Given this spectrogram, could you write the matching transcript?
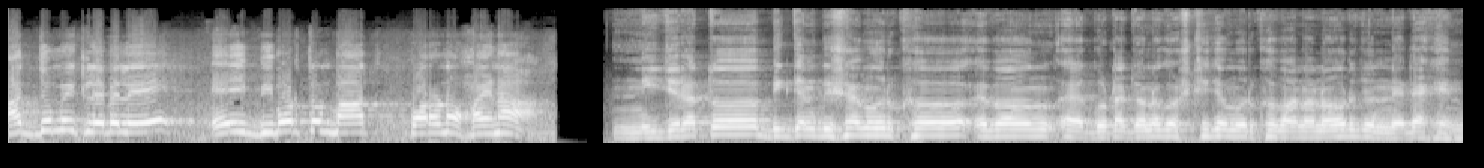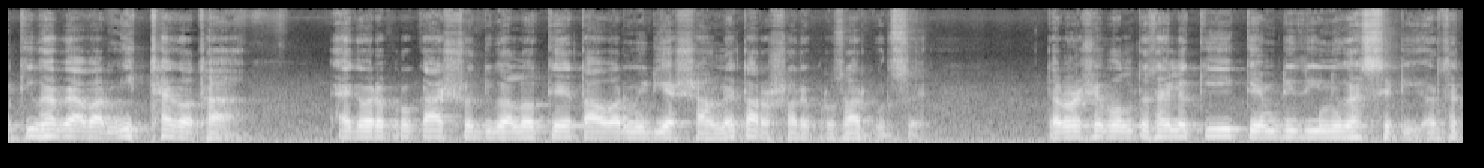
মাধ্যমিক লেভেলে এই বিবর্তনবাদ পড়ানো হয় না। নিজেরা তো বিজ্ঞান বিষয় মূর্খ এবং গোটা জনগোষ্ঠীকে মূর্খ বানানোর জন্যে দেখেন, কীভাবে আবার মিথ্যা কথা, একেবারে প্রকাশ্য দিবালোকে তা আবার মিডিয়ার সামনে তার স্বরে প্রচার করছে। তার মানে সে বলতে চাইল কি কেমব্রিজ ইউনিভার্সিটি অর্থাৎ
